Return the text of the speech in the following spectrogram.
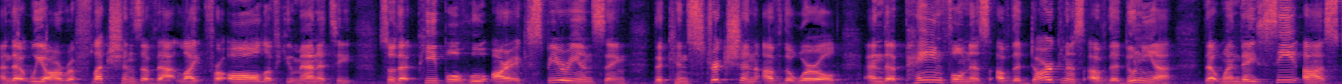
and that we are reflections of that light for all of humanity, so that people who are experiencing the constriction of the world and the painfulness of the darkness of the dunya, that when they see us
